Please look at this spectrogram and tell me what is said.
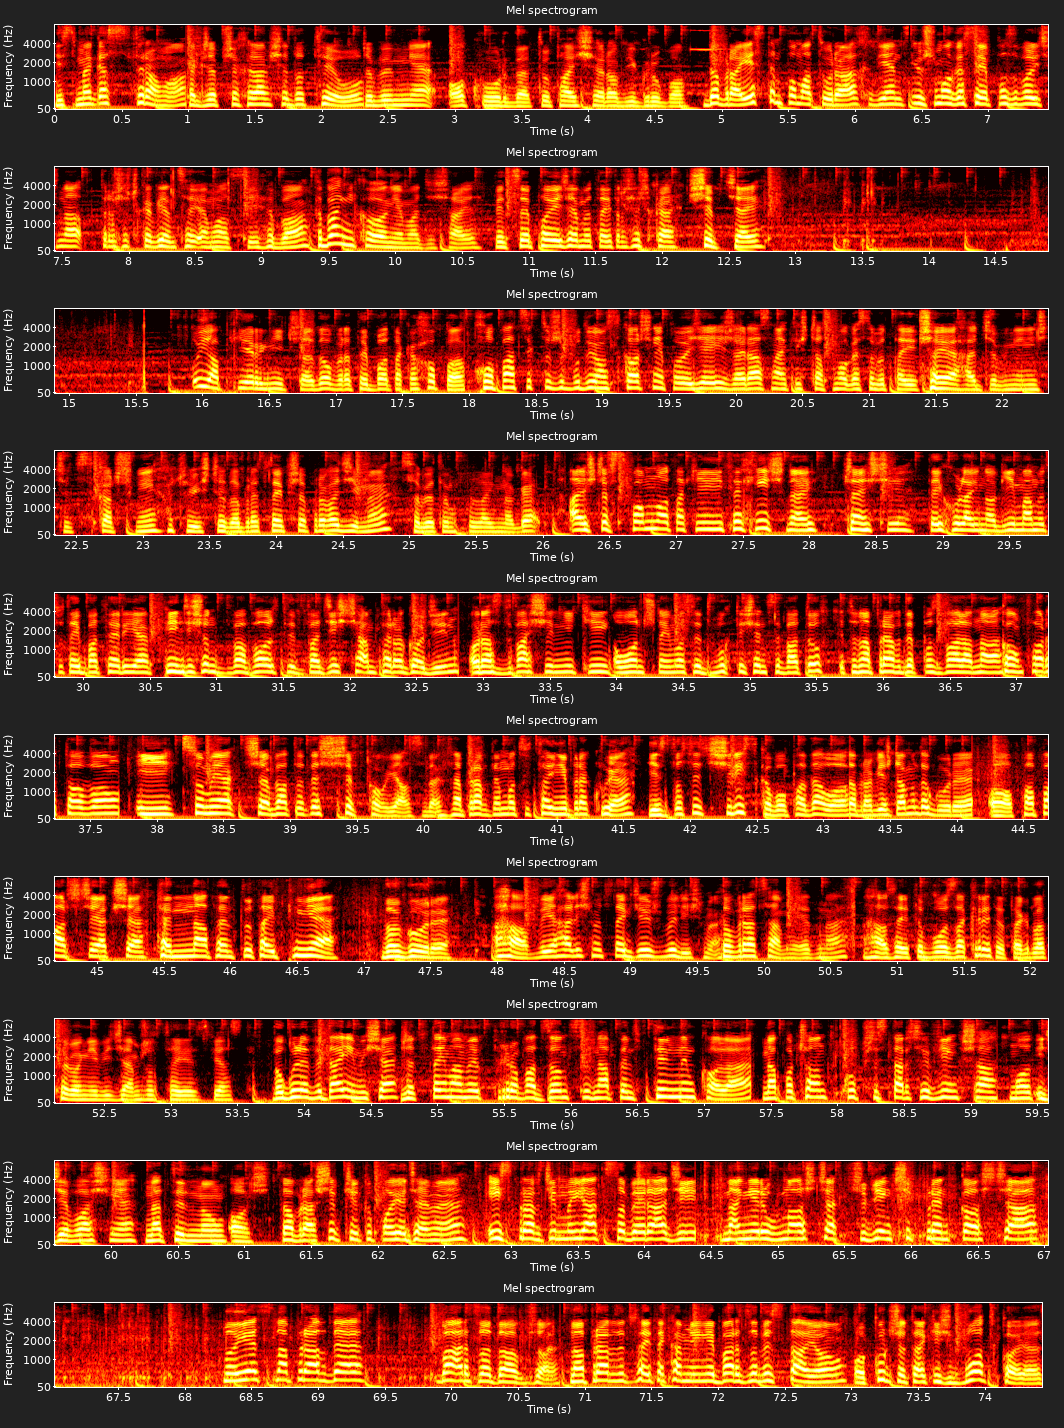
Jest mega stromo, także przechylam się do tyłu, żeby mnie... O kurde, tutaj się robi grubo. Dobra, jestem po maturach, więc już mogę sobie pozwolić na troszeczkę więcej emocji chyba. Chyba nikogo nie ma dzisiaj, więc sobie pojedziemy tutaj troszeczkę szybciej. O ja dobra, to była taka hopa. Chłopacy, którzy budują skocznie powiedzieli, że raz na jakiś czas mogę sobie tutaj przejechać, żeby nie niszczyć skoczni. Oczywiście, dobra, tutaj przeprowadzimy sobie tę hulajnogę. A jeszcze wspomnę o takiej technicznej części tej hulajnogi. Mamy tutaj baterię 52V, 20 Ah oraz dwa silniki o łącznej mocy 2000 W. I to naprawdę pozwala na komfortową i w sumie jak trzeba, to też szybką jazdę. Naprawdę mocy tutaj nie brakuje. Jest dosyć ślisko, bo padało. Dobra, wjeżdżamy do góry. O, popatrzcie jak się ten napęd tutaj pnie do góry. Aha, wyjechaliśmy tutaj, gdzie już byliśmy. To wracamy jednak. Aha, tutaj to było zakryte, tak dlatego nie widziałem, że tutaj jest wjazd. W ogóle wydaje mi się, że tutaj mamy prowadzący napęd w tylnym kole. Na początku przy starcie większa moc idzie właśnie na tylną oś. Dobra, szybciej tu pojedziemy i sprawdzimy jak sobie radzi na nierównościach przy większych prędkościach. No jest naprawdę bardzo dobrze. Naprawdę tutaj te kamienie bardzo wystają. O kurczę, to jakieś błotko jest.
